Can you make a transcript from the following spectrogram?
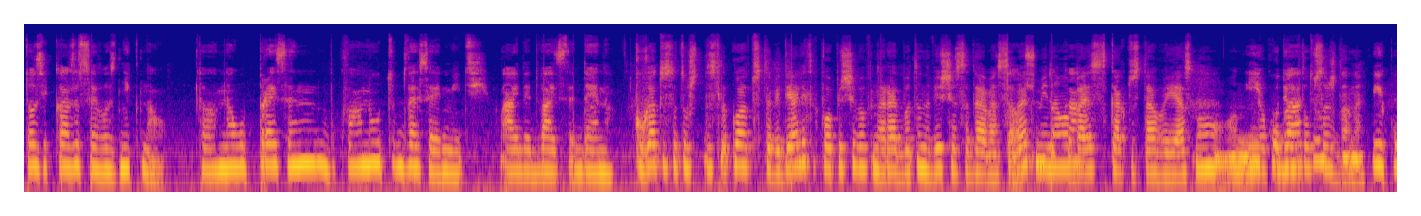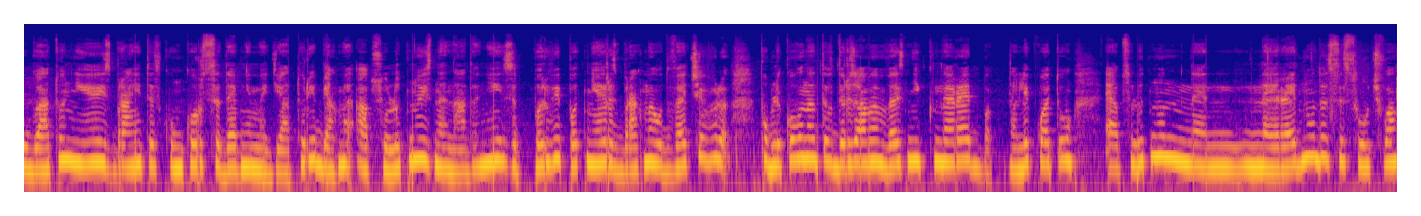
този казус е възникнал. Той е много пресен, буквално от две седмици. Айде, 20 дена. Когато сте, когато сте видяли какво пише в наредбата на Висшия съдебен съвет, Точно минала така. без, както става ясно, необходимото обсъждане. И когато ние, избраните с конкурс съдебни медиатори, бяхме абсолютно изненадани. За първи път ние разбрахме от вече публикуваната в Държавен вестник наредба, нали, което е абсолютно нередно да се случва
